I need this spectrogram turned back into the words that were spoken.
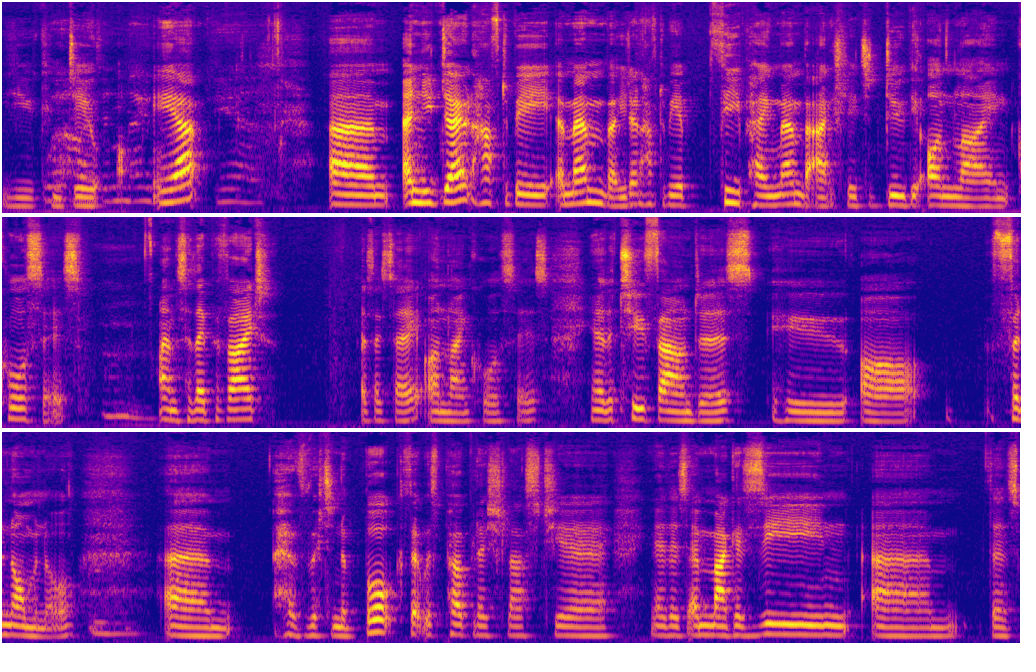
you can Wow, do didn't know that. yeah Yeah. um, and you don't have to be a member you don't have to be a fee paying member actually to do the online courses Mm. um, so they provide, as I say, online courses. You know, the two founders who are phenomenal Mhm. um, have written a book that was published last year. You know, there's a magazine. Um, there's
